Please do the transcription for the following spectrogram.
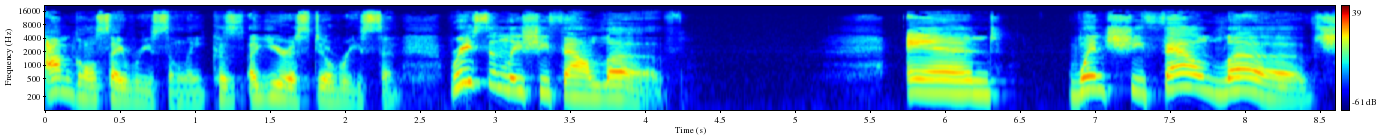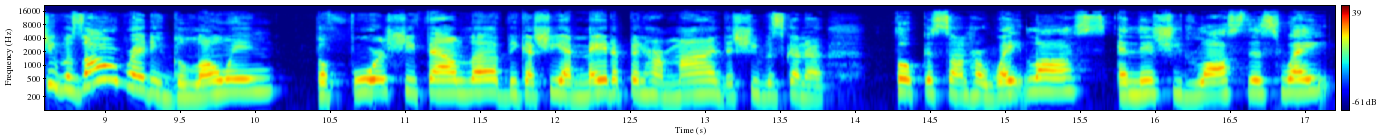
I'm going to say recently because a year is still recent. Recently, she found love. And when she found love, she was already glowing before she found love because she had made up in her mind that she was going to focus on her weight loss and then she lost this weight.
